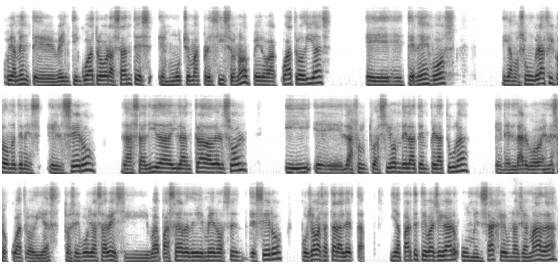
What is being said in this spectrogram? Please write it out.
obviamente, 24 horas antes es mucho más preciso, ¿no? Pero a cuatro días eh, tenés vos, digamos, un gráfico donde tenés el cero, la salida y la entrada del sol y la fluctuación de la temperatura en el largo, en esos cuatro días. Entonces vos ya sabés si va a pasar de menos de cero, pues ya vas a estar alerta. Y aparte te va a llegar un mensaje, una llamada,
